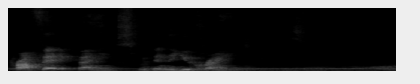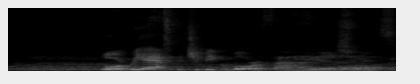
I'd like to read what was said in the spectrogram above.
prophetic things within the Ukraine. Lord, we ask that you be glorified Yes.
